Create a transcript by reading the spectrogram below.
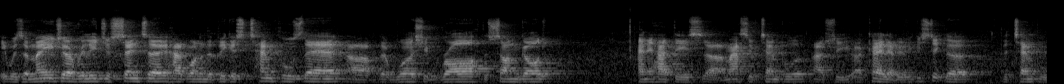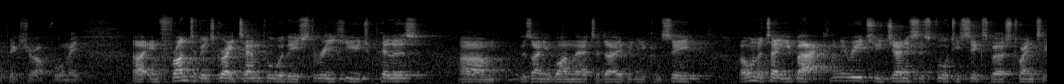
it was a major religious centre. It had one of the biggest temples there uh, that worshipped Ra, the sun god. And it had this uh, massive temple. Actually, uh, Caleb, if you could stick the, the temple picture up for me. Uh, in front of its great temple were these three huge pillars. Um, there's only one there today, but you can see. I want to take you back. Let me read to you Genesis 46, verse 20,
